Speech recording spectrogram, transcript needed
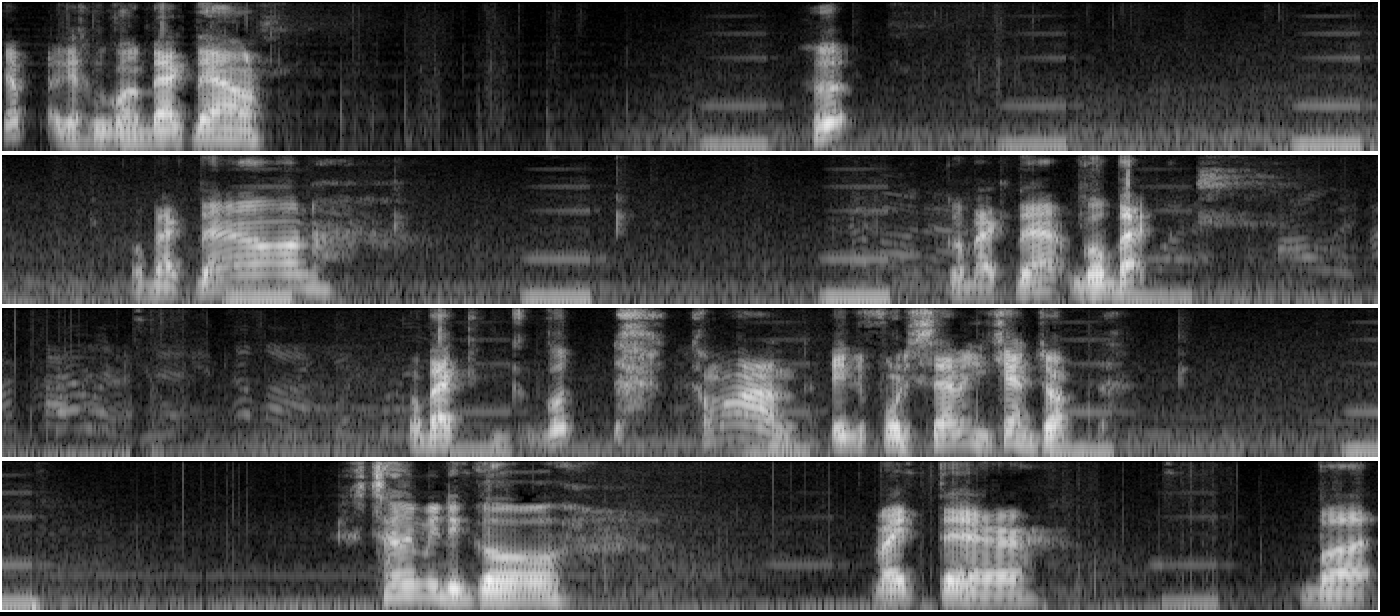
Yep, I guess we're going back down. Huh. Go back down. Go back down. Go back. Go back. Go. Come on. 847. You can't jump. It's telling me to go right there. But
